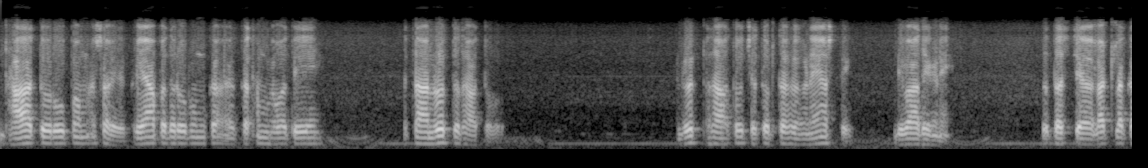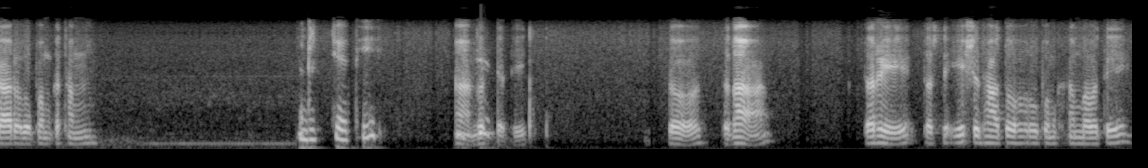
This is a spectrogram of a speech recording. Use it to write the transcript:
धातुरूपं सारि क्रियापदरूपं कथं भवति? यथा नृत्त धातुः नृत्त धातुः चतुर्थगणे अस्ति दिवादिगणे तस्य लट्लकाररूपं कथं? नृत्यति। नृत्यति। सो तदा तर्हि तस्य ईश् धातोः रूपं कथं भवति?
